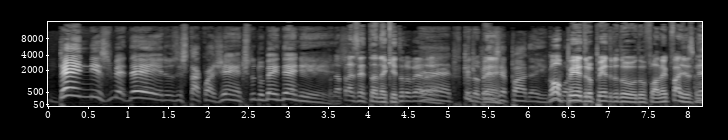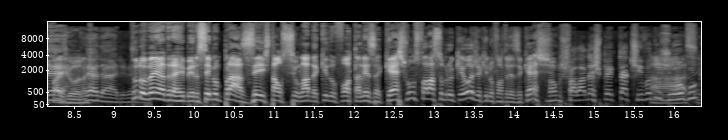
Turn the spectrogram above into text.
Denis Medeiros está com a gente. Tudo bem, Denis? Tudo apresentando aqui, tudo bem, André? É, fica tudo de presepado aí. Igual o. Pedro, o Pedro do, do Flamengo faz isso quando É, faz gol, né? Verdade, verdade. Tudo bem, André Ribeiro? Sempre um prazer estar ao seu lado aqui do Fortaleza Cast. Vamos falar sobre o que hoje aqui no Fortaleza Cast? Vamos falar da expectativa do Ah, jogo sim.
